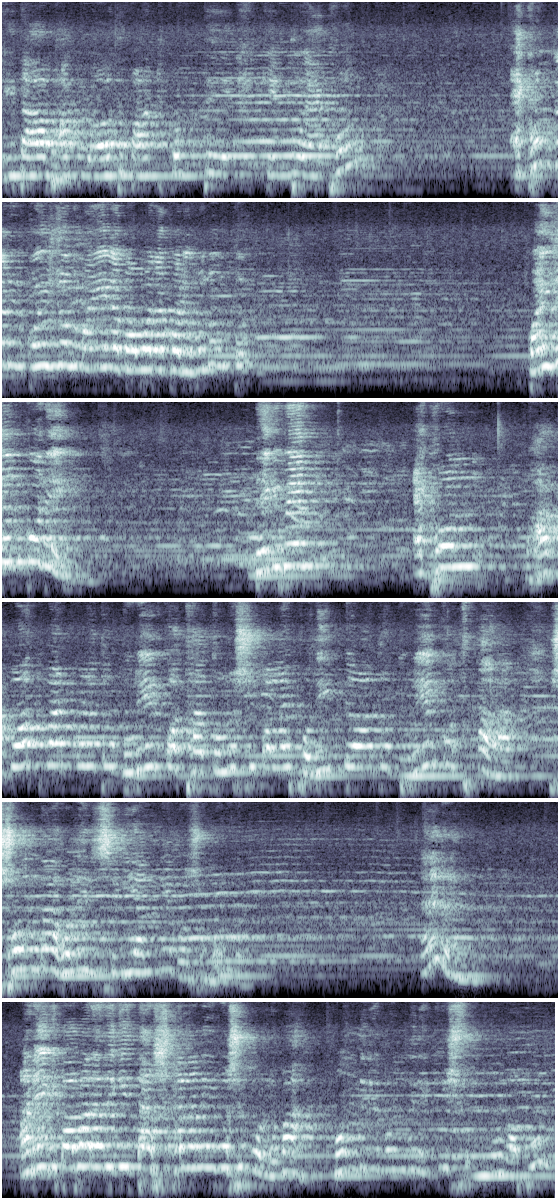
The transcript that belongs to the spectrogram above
গীতা, ভাগবত পাঠ করতে কিন্তু এখন, এখনকার কয়জন মায়েরা বাবারা করে বলুন তো? কয়জন করে? দেখবেন, এখন ভাগবত পাঠ করা তো দূরের কথা, তুলসী তলায় প্রদীপ দেওয়া তো দূরের কথা, সন্ধ্যা হলে সিরিয়াল নিয়ে বসে পড়ল। হ্যাঁ? অনেক বাবারা দেখি তার খেলা নিয়ে বসে পড়ল। বাহ, মন্দিরে মন্দিরে কি সুন্দর অপূর্ব।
